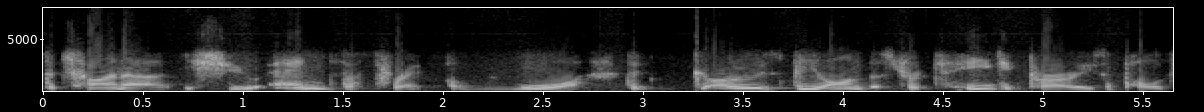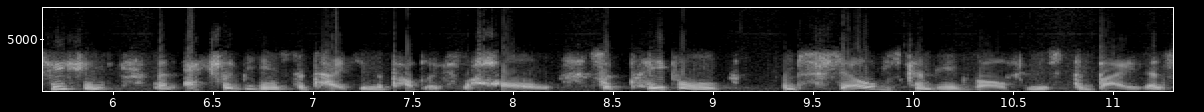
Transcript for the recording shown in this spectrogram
the China issue and the threat of war that goes beyond the strategic priorities of politicians and actually begins to take in the public as a whole. So people themselves can be involved in this debate and,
